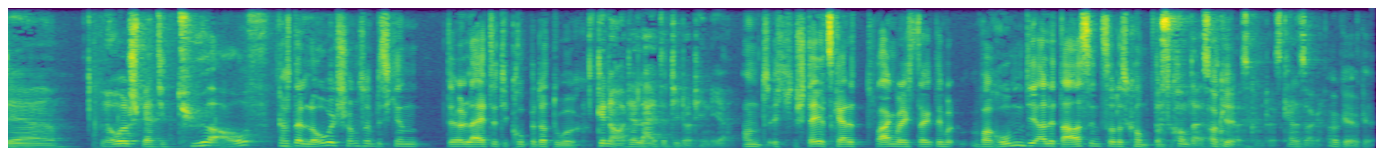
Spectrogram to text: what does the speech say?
Der Lowell sperrt die Tür auf. Also der Lowell schon so ein bisschen der leitet die Gruppe da durch. Genau, der leitet die dorthin, ja. Und ich stelle jetzt keine Fragen, weil ich sage, warum die alle da sind, so das kommt. Das kommt alles, okay. kommt alles, kommt alles, keine Sorge. Okay, okay,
